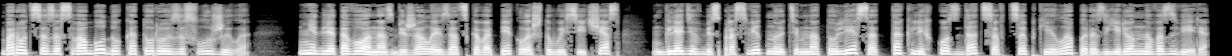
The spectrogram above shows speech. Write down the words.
бороться за свободу, которую заслужила. Не для того она сбежала из адского пекла, чтобы сейчас, глядя в беспросветную темноту леса, так легко сдаться в цепкие лапы разъяренного зверя,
